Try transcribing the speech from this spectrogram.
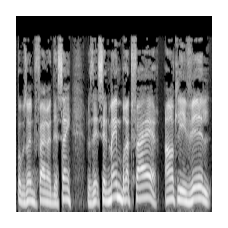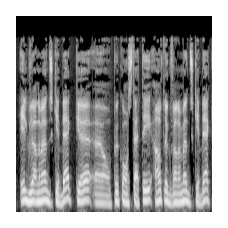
Pas besoin de vous faire un dessin. C'est le même bras de fer entre les villes et le gouvernement du Québec que euh, on peut constater entre le gouvernement du Québec,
